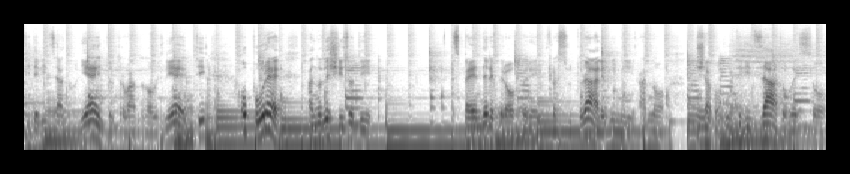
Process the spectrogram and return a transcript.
fidelizzando clienti o trovando nuovi clienti, oppure hanno deciso di spendere per opere infrastrutturali, quindi hanno diciamo, utilizzato questo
